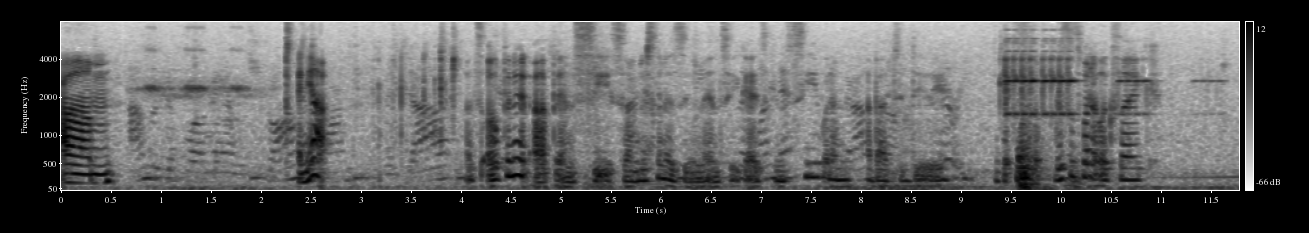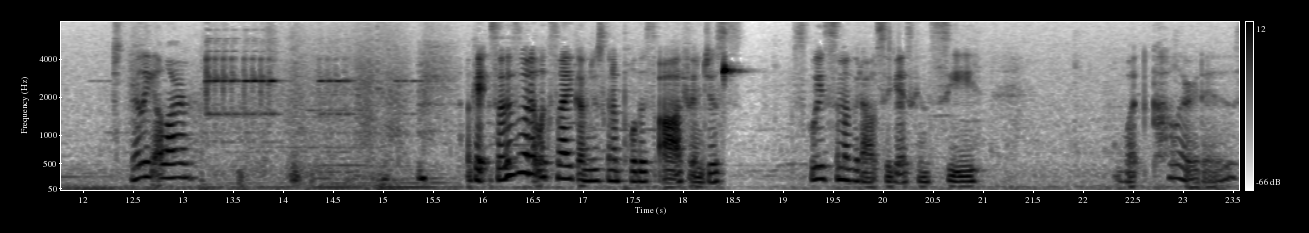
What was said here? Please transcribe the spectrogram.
Um, and yeah, let's open it up and see. So I'm just gonna zoom in so you guys can see what I'm about to do. Okay, this is what it looks like. Really, alarm? Okay, so this is what it looks like. I'm just gonna pull this off and just squeeze some of it out so you guys can see what color it is.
